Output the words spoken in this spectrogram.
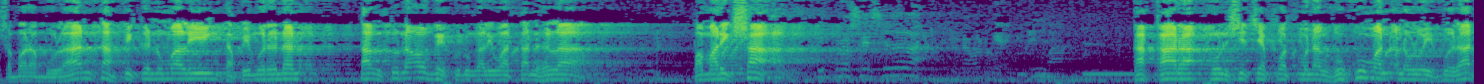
sebara bulan tapi ke numaling tapi merenan tangtu naoge kudu ngaliwatan hela pemeriksaan Kakara pun si cepot menang hukuman anului berat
